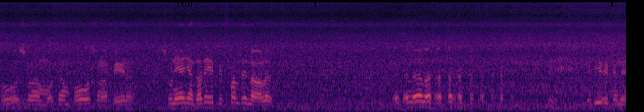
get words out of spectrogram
ਬਹੁਤ ਸੋਹਣਾ ਮੌਸਮ, ਬਹੁਤ ਸੋਹਣਾ ਪੇੜ ਸੁਣਿਆ ਜਾਂਦਾ ਤੇ ਇਹ ਪਿੱਪਲ ਦੇ ਨਾਲ। ਨਾ ਨਾ ਇਹ ਵੇਖਣ ਦੇ।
